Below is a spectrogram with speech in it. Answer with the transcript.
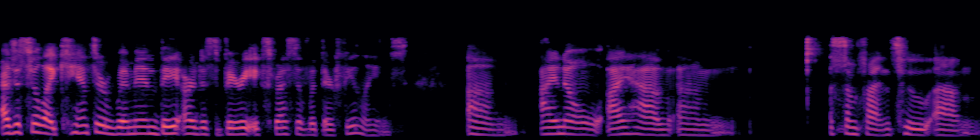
I just feel like cancer women, they are just very expressive with their feelings. Um, I know I have um, some friends who um,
